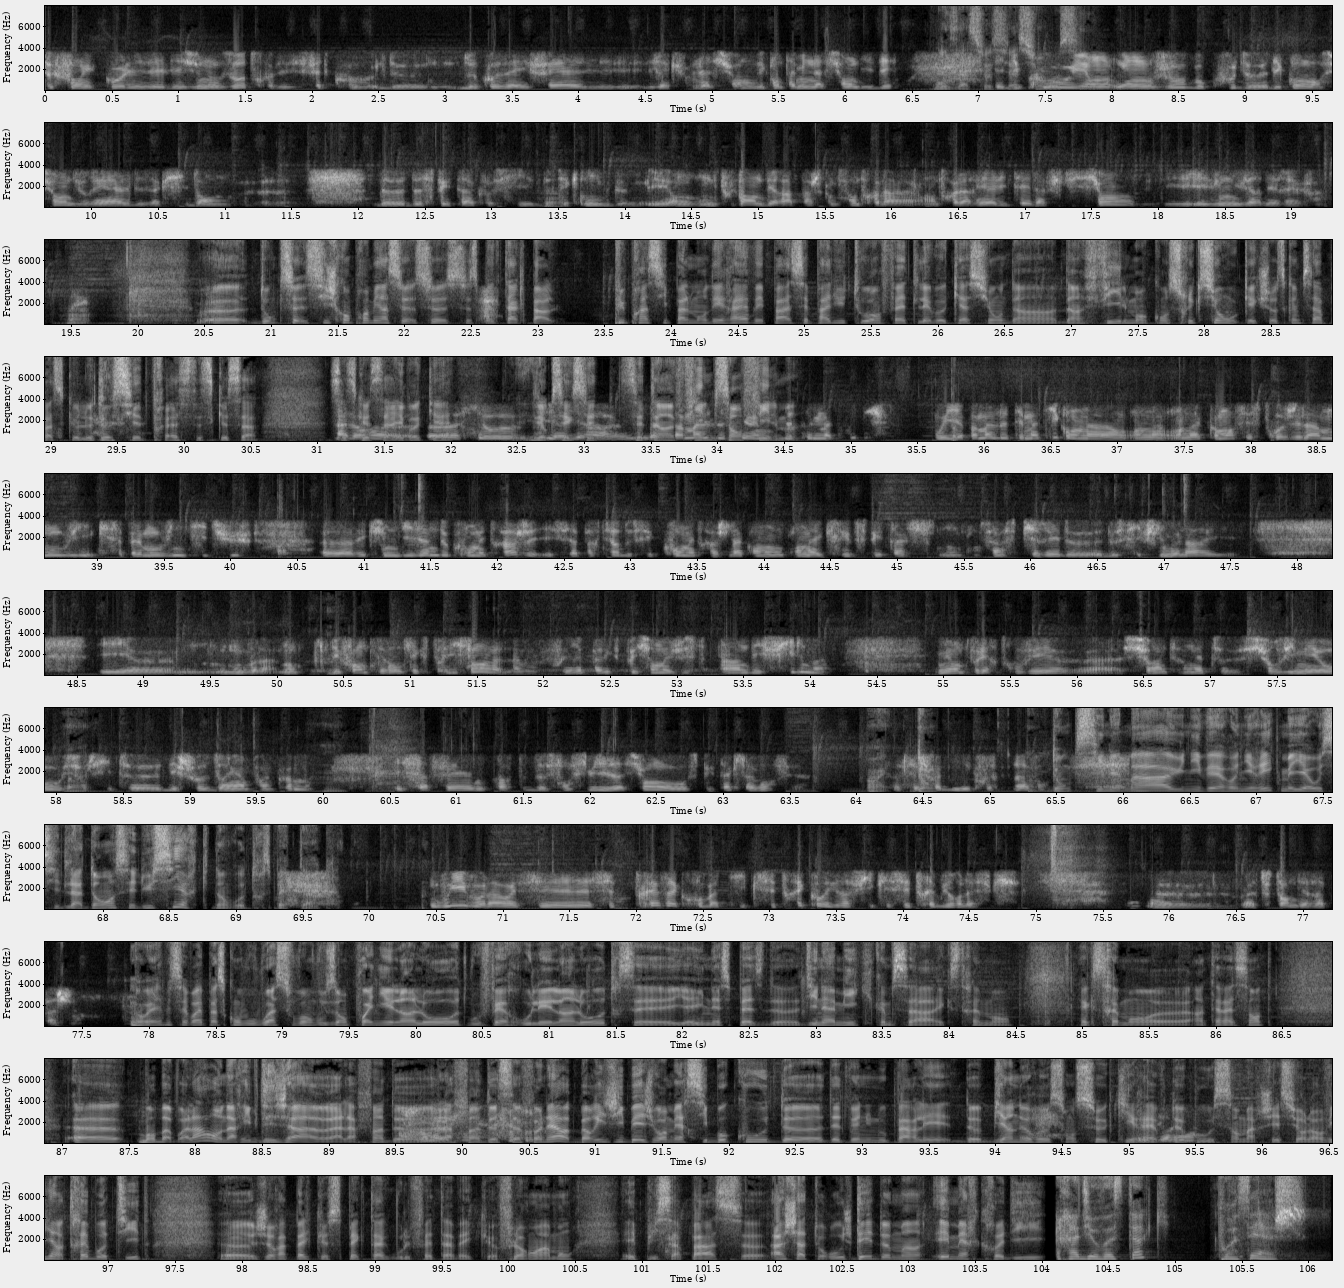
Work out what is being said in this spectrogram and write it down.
se font écho les, les unes aux autres, les effets de, de, de cause à effet, les, les accumulations, les contaminations d'idées. Les Et du associations coup, aussi. et on, et on joue beaucoup de, des conventions, du réel, des accidents, euh, de, de spectacles aussi, de techniques, et on, on est tout le temps en dérapage comme ça entre la entre la réalité et la fiction et, et l'univers des rêves. Euh, donc, ce- si je comprends bien, ce, ce- ce spectacle parle plus principalement des rêves et pas, c'est pas du tout en fait l'évocation d'un, film en construction ou quelque chose comme ça, parce que le dossier de presse, c'est ce que ça, c'est ce que ça euh, évoquait. euh, Donc c'était un film sans film. Oui, il y a pas mal de thématiques. On a, on a, on a commencé ce projet-là, Movie, qui s'appelle Movie in Situ, euh, avec une dizaine de courts-métrages, et c'est à partir de ces courts-métrages-là qu'on qu'on a écrit le spectacle. Donc, on s'est inspiré de, de ces films-là, et, et euh, donc voilà. Donc, des fois, on présente l'exposition. Là, là, vous ne verrez pas l'exposition, mais juste un des films. Mais on peut les retrouver euh, sur Internet, euh, sur Vimeo ou Ouais. sur le site euh, deschosesderien.com. Mhm. Et ça fait une sorte de sensibilisation au spectacle avant. C'est Ouais. c'est Donc, chouette de découvrir ça avant. donc cinéma, univers onirique, mais il y a aussi de la danse et du cirque dans votre spectacle. Oui, voilà, ouais, c'est c'est très acrobatique, c'est très chorégraphique et c'est très burlesque. Euh, ouais, tout en dérapage. Oui, c'est vrai parce qu'on vous voit souvent vous empoigner l'un l'autre, vous faire rouler l'un l'autre. C'est il y a une espèce de dynamique comme ça extrêmement, extrêmement euh, intéressante. Euh, bon bah voilà, on arrive déjà euh, à la fin de à la fin de ce phonère. Boris JB, je vous remercie beaucoup de- d'être venu nous parler de Bienheureux sont ceux qui rêvent debout sans marcher sur leur vie. Un très beau titre. Euh, je rappelle que ce spectacle vous le faites avec euh, Florent Hamon et puis ça passe euh, à Château Rouge dès demain et mercredi radiovostok.ch.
